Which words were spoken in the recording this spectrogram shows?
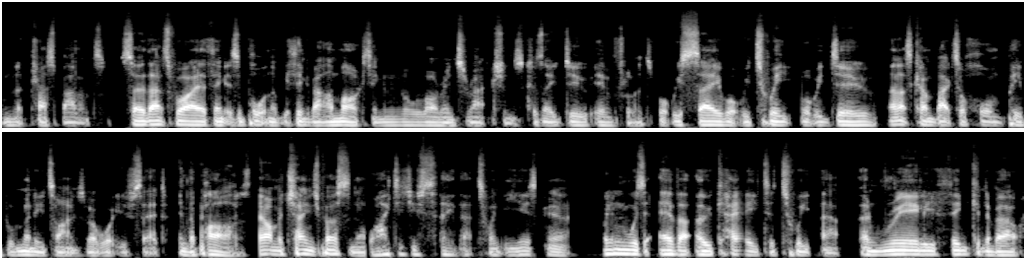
from the trust balance. So that's why I think it's important that we think about our marketing and all our interactions because they do influence what we say, what we tweet, what we do. And that's come back to haunt people many times about what you've said in the past. I'm a changed person. Why did you say that 20 years ago? Yeah when was it ever okay to tweet that and really thinking about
